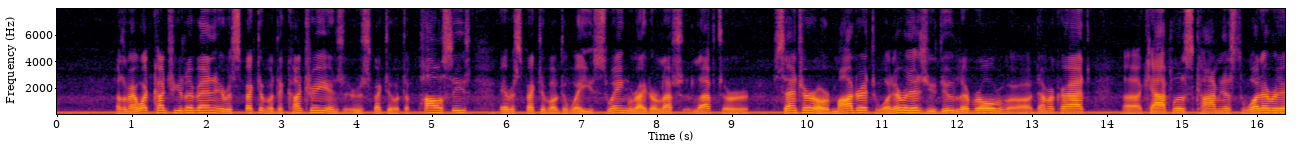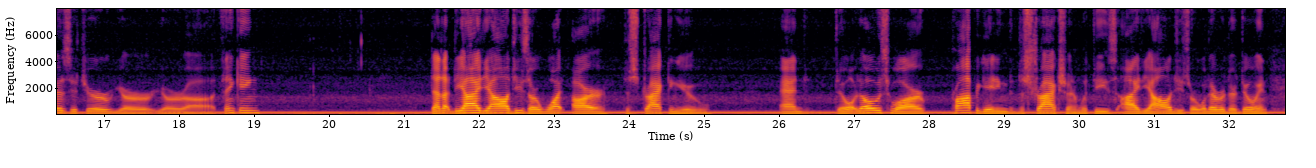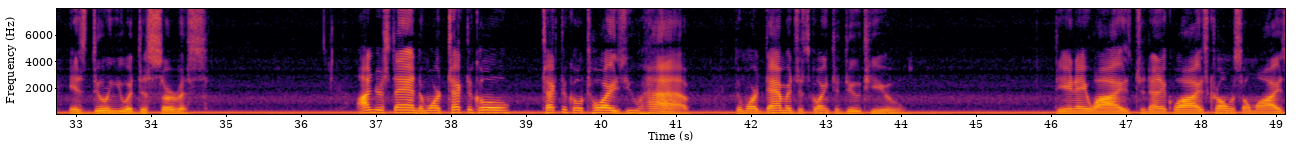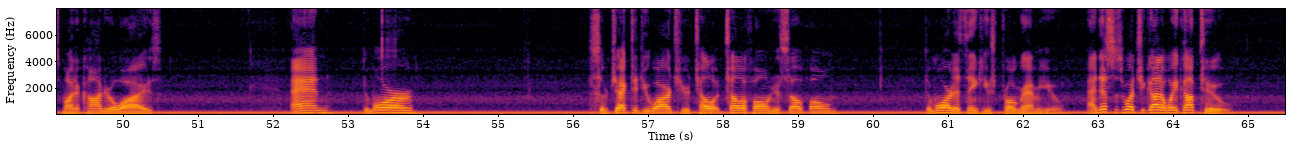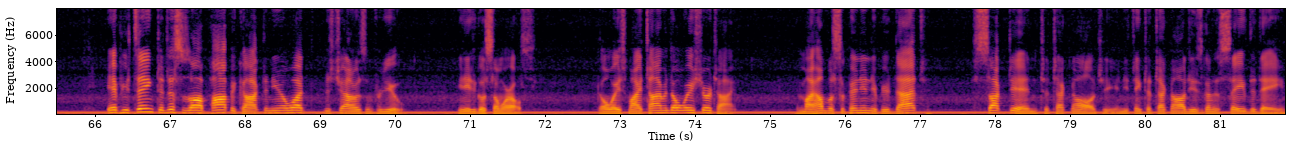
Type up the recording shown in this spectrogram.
Doesn't matter what country you live in, irrespective of the country, irrespective of the policies, irrespective of the way you swing, right or left, left or center or moderate, whatever it is you do, liberal, uh, Democrat, uh, capitalist, communist, whatever it is that you're you're you're uh, thinking. That the ideologies are what are distracting you and those who are propagating the distraction with these ideologies or whatever they're doing is doing you a disservice. Understand the more technical technical toys you have, the more damage it's going to do to you. DNA wise, genetic wise, chromosome wise, mitochondrial wise. And the more subjected you are to your tel- telephone, your cell phone, the more the thing keeps programming you. And this is what you got to wake up to. If you think that this is all poppycock, then you know what? This channel isn't for you. You need to go somewhere else. Don't waste my time and don't waste your time. In my humblest opinion, if you're that sucked in to technology and you think that technology is going to save the day,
